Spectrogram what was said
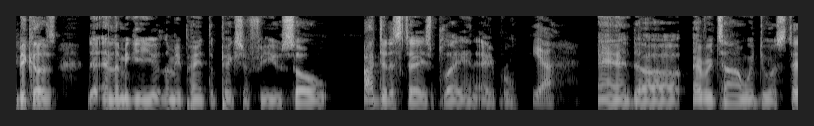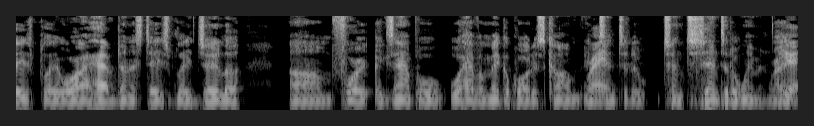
Because and let me give you let me paint the picture for you. So I did a stage play in April Yeah. And uh every time we do a stage play or I have done a stage play, Jayla um, for example, will have a makeup artist come and Right. tend to the tend, tend to the women, right? Yeah.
